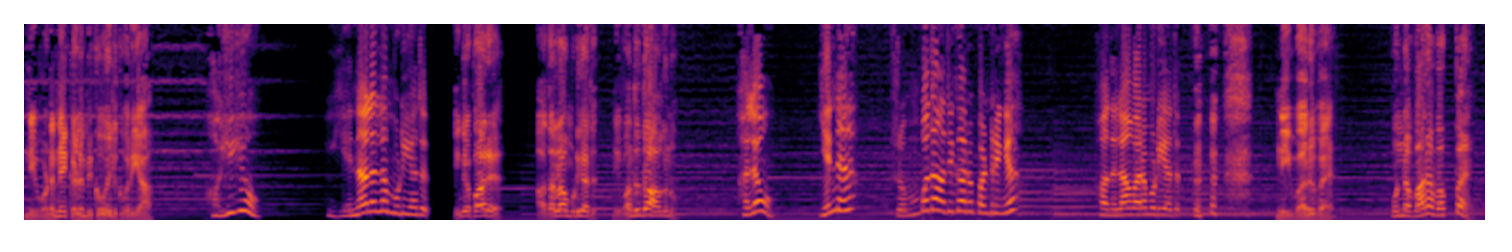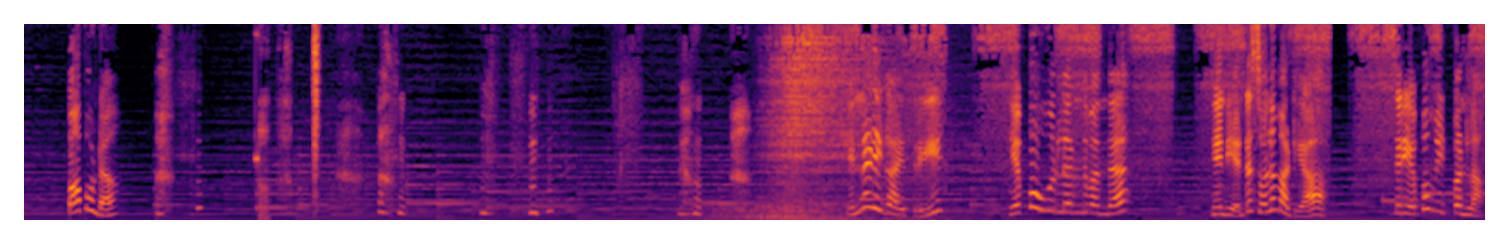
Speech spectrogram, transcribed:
நீ உடனே கிளம்பி கோயிலுக்கு வரியா? ஐயோ என்னாலலாம் முடியாது. இங்க பாரு அதெல்லாம் முடியாது. நீ வந்துதான் ஆகணும். ஹலோ என்ன? ரொம்ப தான் அதிகாரம் பண்றீங்க? அதெல்லாம் வர முடியாது. நீ வருவ. உன்னை வர வைப்பேன் பாப்போம்டா. ஆ. என்னடி காயத்ரி? எப்போ ஊர்ல இருந்து வந்த? ஏண்டி என்கிட்ட சொல்ல மாட்டியா? சரி எப்போ மீட் பண்ணலாம்?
